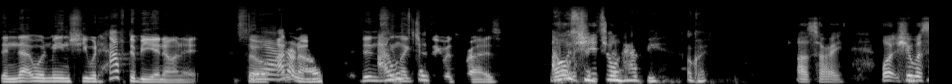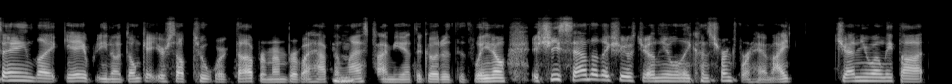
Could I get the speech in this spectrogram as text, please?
then that would mean she would have to be in on it. So I don't know. It didn't I seem was like too just- big of a surprise. I Well, was she so happy. Okay. Oh, sorry. Well, she was saying like, "Hey, you know, don't get yourself too worked up. Remember what happened Mhm. last time? You had to go to the, you know." She sounded like she was genuinely concerned for him. I genuinely thought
